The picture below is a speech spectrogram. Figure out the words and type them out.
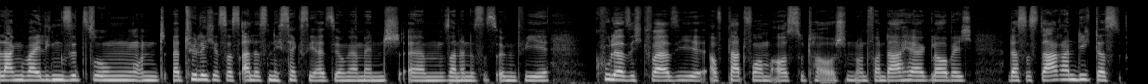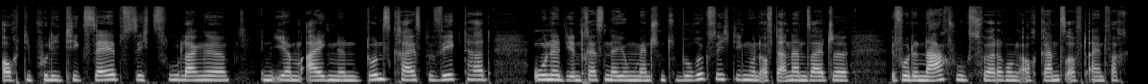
langweiligen Sitzungen und natürlich ist das alles nicht sexy als junger Mensch, ähm, sondern es ist irgendwie cooler, sich quasi auf Plattformen auszutauschen. Und von daher glaube ich, dass es daran liegt, dass auch die Politik selbst sich zu lange in ihrem eigenen Dunstkreis bewegt hat, ohne die Interessen der jungen Menschen zu berücksichtigen. Und auf der anderen Seite wurde Nachwuchsförderung auch ganz oft einfach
